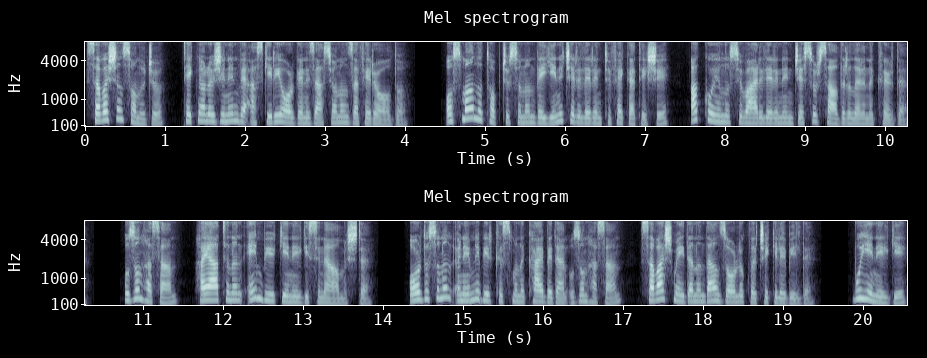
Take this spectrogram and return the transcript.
Savaşın sonucu, teknolojinin ve askeri organizasyonun zaferi oldu. Osmanlı topçusunun ve Yeniçerilerin tüfek ateşi, Akkoyunlu süvarilerinin cesur saldırılarını kırdı. Uzun Hasan, hayatının en büyük yenilgisini almıştı. Ordusunun önemli bir kısmını kaybeden Uzun Hasan, savaş meydanından zorlukla çekilebildi. Bu yenilgi,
